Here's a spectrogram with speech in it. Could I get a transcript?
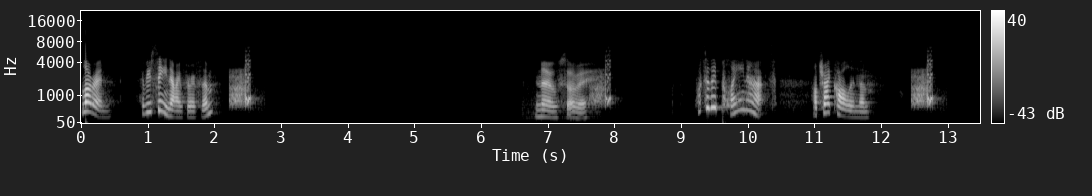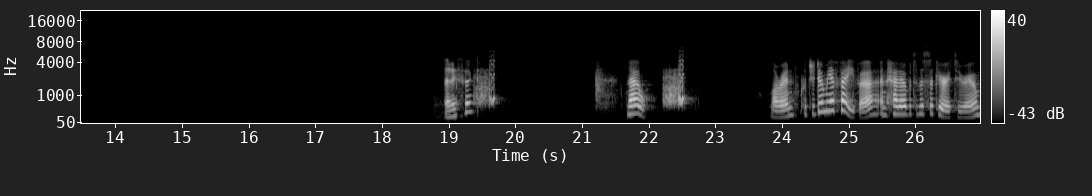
Lauren, have you seen either of them? No, sorry. What are they playing at? I'll try calling them. Anything? No. Lauren, could you do me a favour and head over to the security room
